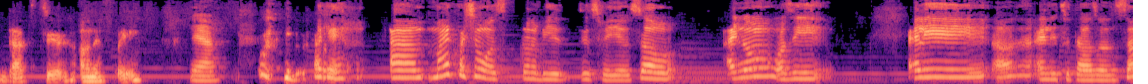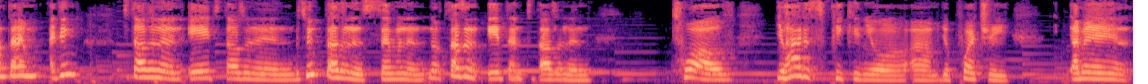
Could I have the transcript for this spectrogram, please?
that to, honestly. Yeah. Okay. Um, my question was gonna be this for you. So, I know was he early, uh, early 2000s, sometime I think 2008, 2000 and between 2007 and no 2008 and 2012, you had to speak in your um your poetry. I mean,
